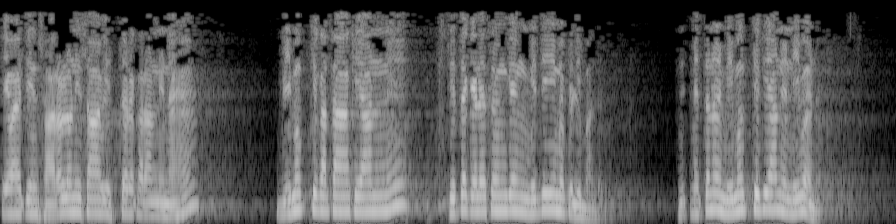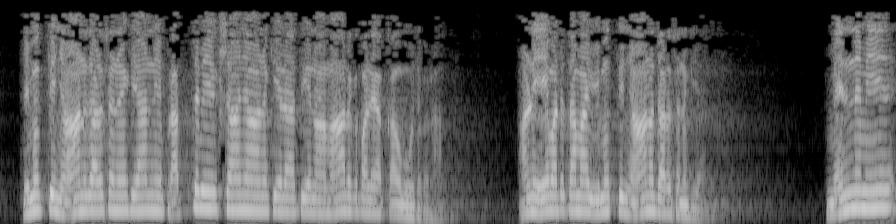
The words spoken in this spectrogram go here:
ඒවා ඉතින් සරල නිසා විස්තර කරන්නේ නැහැ. විමුක්ති කතා කියන්නේ සිත කෙලෙසුන්ගෙන් මිදීම පිළිබඳව. මෙතන විමුක්ති කියන්නේ නිවන. විමුක්ති ඥාන දර්ශන කියන්නේ ප්‍රත්‍යවේක්ෂා ඥාන කියලා තියෙනවා මාර්ගඵලයක් අවබෝධ කරගන්න. අනේ ඒවට තමයි විමුක්ති ඥාන දර්ශන කියන්නේ. මෙන්න මේ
